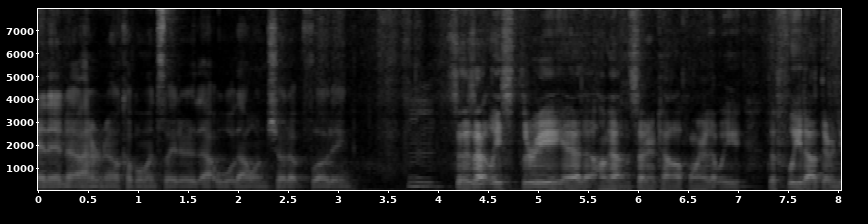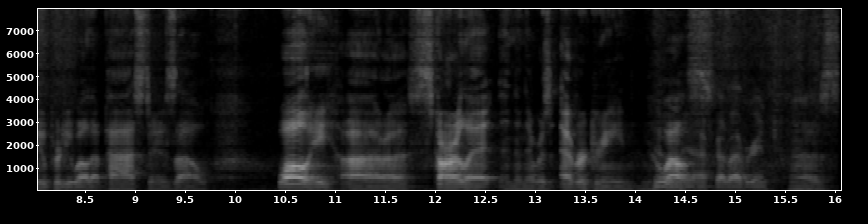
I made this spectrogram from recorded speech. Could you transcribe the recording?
and then I don't know, a couple months later, that that one showed up floating. So there's at least three, yeah, that hung out in Southern California that we, the fleet out there knew pretty well that passed. There's uh, Wally, uh, Scarlet, and then there was Evergreen. And who Yeah, else? Yeah, I forgot about Evergreen. Uh, there's-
